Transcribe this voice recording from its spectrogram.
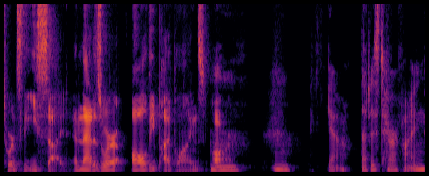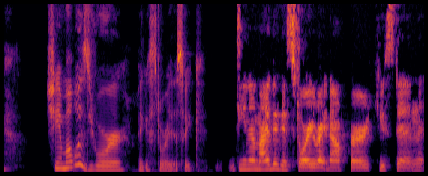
towards the east side. And that is where all the pipelines are. Mm-hmm. Yeah, that is terrifying. Shiyam, what was your biggest story this week? Dina, my biggest story right now for Houston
